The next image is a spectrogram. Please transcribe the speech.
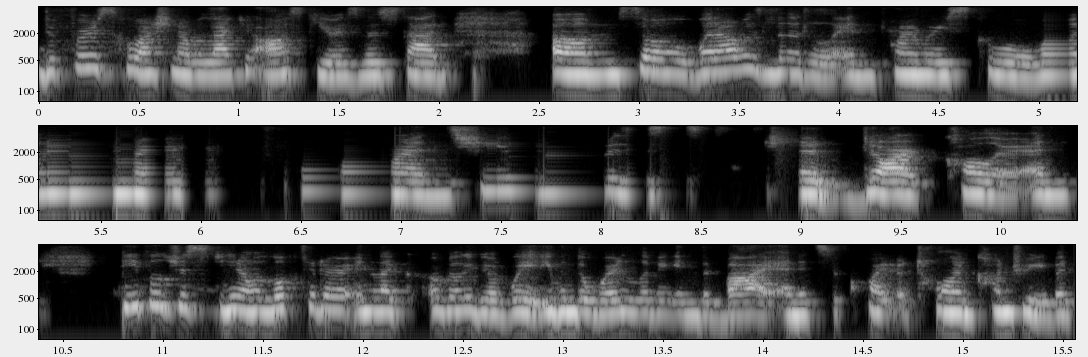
the first question i would like to ask you is this that um so when i was little in primary school one of my friends she was a dark color and people just you know looked at her in like a really good way even though we're living in dubai and it's a quite a tolerant country but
